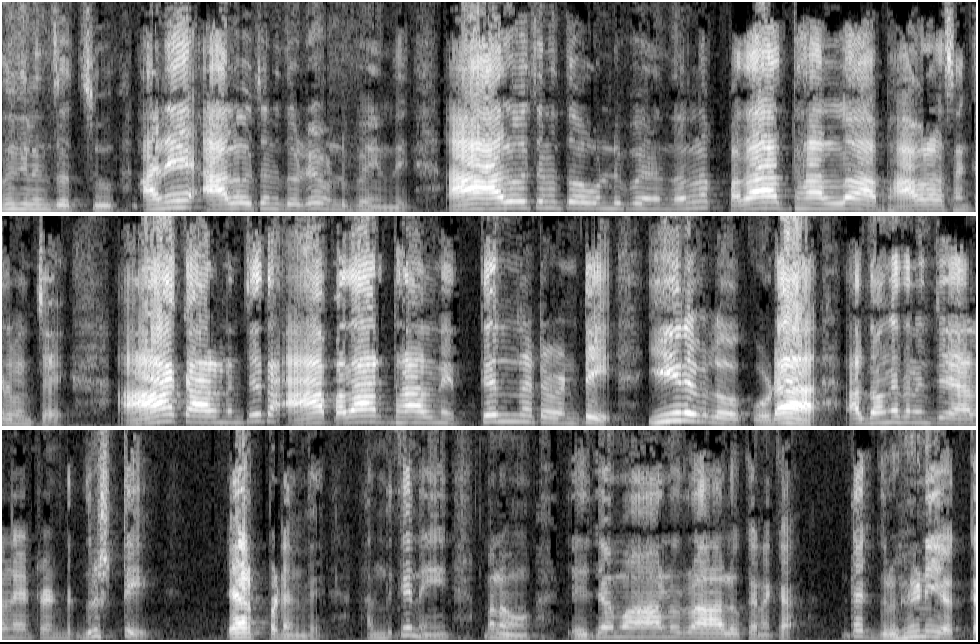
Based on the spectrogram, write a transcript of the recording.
దొంగిలించవచ్చు అనే ఆలోచనతోటే ఉండిపోయింది. ఆ ఆలోచనతో ఉండిపోయినందువలన పదార్థాల్లో ఆ భావనలు సంక్రమించాయి. ఆ కారణం చేత ఆ పదార్థాలని తిన్నటువంటి ఈనవిలో కూడా ఆ దొంగతనం చేయాలనేటువంటి దృష్టి ఏర్పడింది. అందుకని మనం యజమానురాలు కనుక అంటే గృహిణి యొక్క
